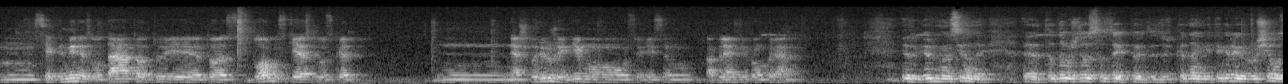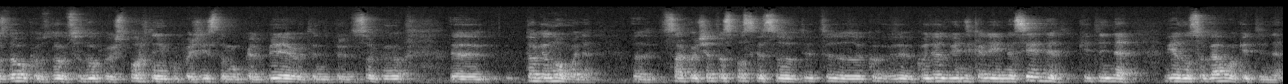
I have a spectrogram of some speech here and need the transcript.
mm, siekdami rezultato turi tuos blogus kėslus, kad nešvarių žaidimų, sakysim, aplenkti konkurentus. Ir gerbiamas Jonai, tada užduosiu taip, kadangi tikrai ruošiaus daug, daug su daug iš sportininkų pažįstamų kalbėjau, ten prie visokių, e, tokią nuomonę. Sako, čia tas paskas, kodėl vieni kalėjime sėdi, kiti ne. Vienus sugavo, kiti ne.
